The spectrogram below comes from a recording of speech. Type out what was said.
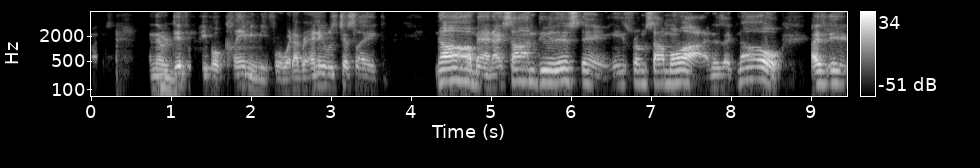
was. And there were Mm. different people claiming me for whatever. And it was just like, no, man, I saw him do this thing. He's from Samoa. And it's like, no, I,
